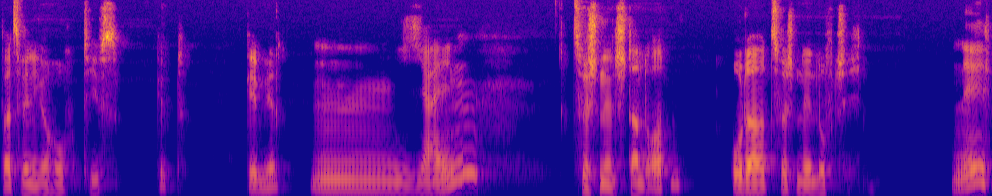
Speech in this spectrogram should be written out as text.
Weil es weniger Hoch und Tiefs gibt, geben wird. Mm, jein. Zwischen den Standorten oder zwischen den Luftschichten. Nee,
